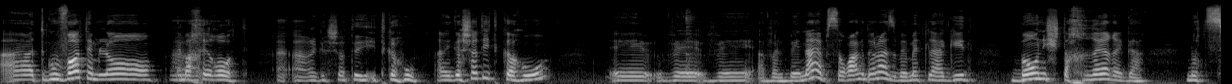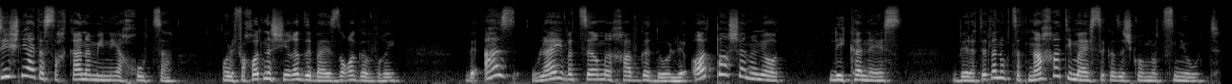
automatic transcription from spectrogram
התגובות הן לא, הן אחרות. הרגשות התקהו. הרגשות התקהו, ו, ו, אבל בעיניי הבשורה הגדולה זה באמת להגיד, בואו נשתחרר רגע נוציא שנייה את השחקן המיני החוצה, או לפחות נשאיר את זה באזור הגברי, ואז אולי ייווצר מרחב גדול לעוד פרשנויות להיכנס ולתת לנו קצת נחת עם העסק הזה שקוראים לו צניעות.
